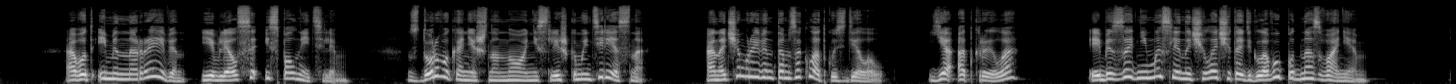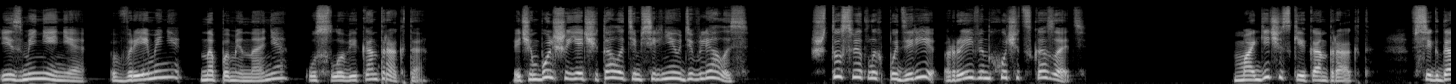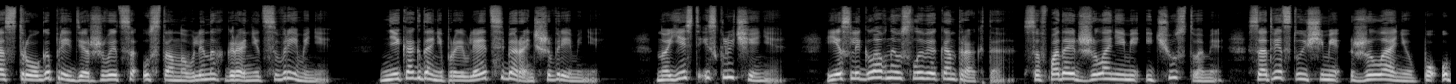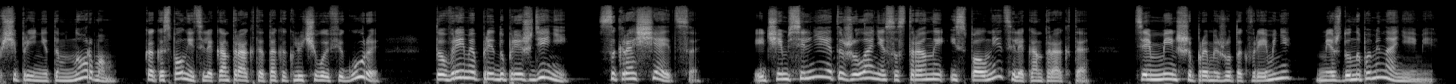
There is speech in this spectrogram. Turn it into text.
А вот именно Рейвен являлся исполнителем. Здорово, конечно, но не слишком интересно. А на чем Рейвен там закладку сделал? Я открыла — и без задней мысли начала читать главу под названием «Изменение времени, напоминания, условий контракта». И чем больше я читала, тем сильнее удивлялась. Что, светлых подери, Рейвен хочет сказать? Магический контракт всегда строго придерживается установленных границ времени, никогда не проявляет себя раньше времени. Но есть исключения. Если главное условие контракта совпадает с желаниями и чувствами, соответствующими желанию по общепринятым нормам, как исполнителя контракта, так и ключевой фигуры, то время предупреждений сокращается. И чем сильнее это желание со стороны исполнителя контракта, тем меньше промежуток времени между напоминаниями.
